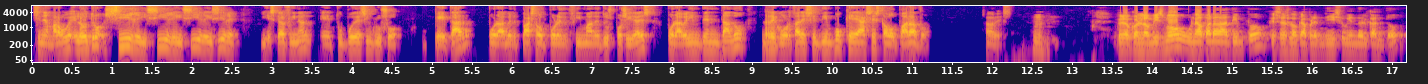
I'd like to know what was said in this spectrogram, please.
Sin embargo, el otro sigue y sigue y sigue y sigue. Y es que al final eh, tú puedes incluso petar por haber pasado por encima de tus posibilidades, por haber intentado recortar ese tiempo que has estado parado, ¿sabes? Pero con lo mismo, una parada a tiempo, que eso es lo que aprendí subiendo el canto,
